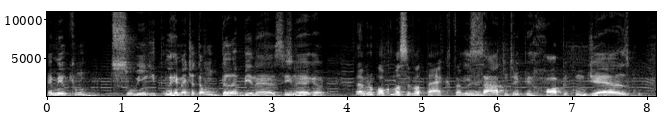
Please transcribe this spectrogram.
É meio que um swing, ele remete até a um dub, né? Assim, Sim. né? Lembra um pouco Massive Attack também. Exato, um trip hop com jazz. com-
